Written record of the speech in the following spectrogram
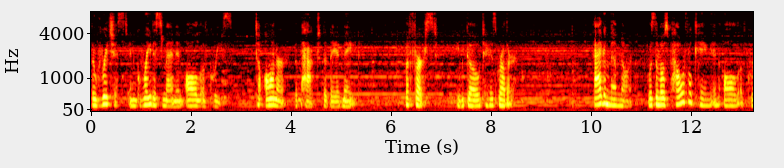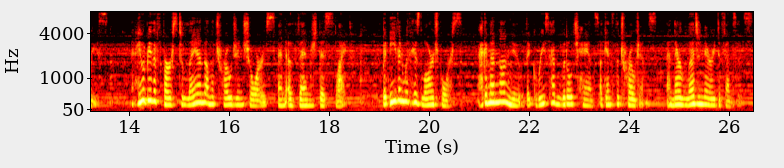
the richest and greatest men in all of Greece, to honor the pact that they had made. But first, he would go to his brother. Agamemnon was the most powerful king in all of Greece and he would be the first to land on the Trojan shores and avenge this slight. But even with his large force, Agamemnon knew that Greece had little chance against the Trojans and their legendary defenses.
